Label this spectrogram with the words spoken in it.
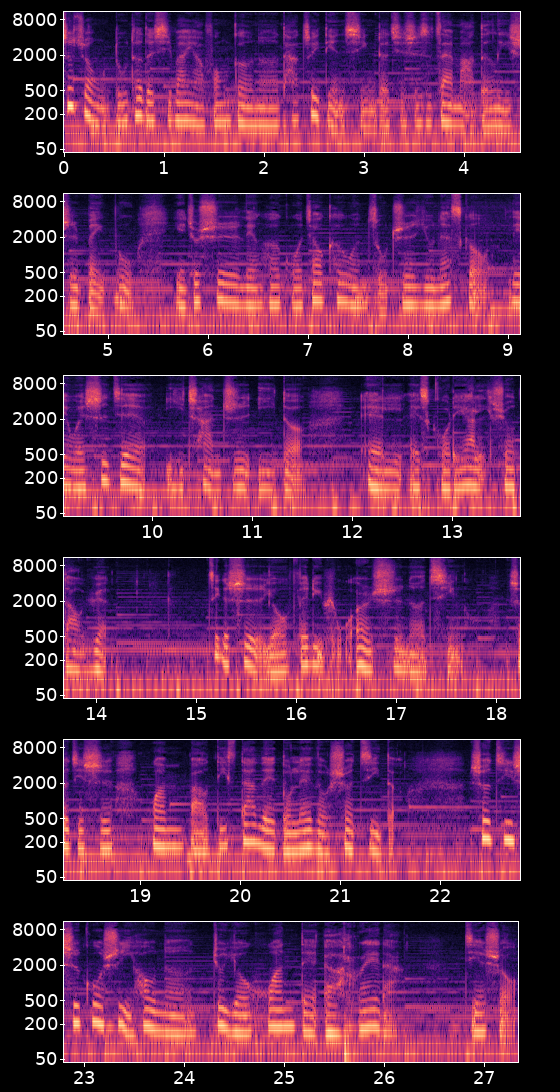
这种独特的西班牙风格呢，它最典型的其实是在马德里市北部，也就是联合国教科文组织 UNESCO 列为世界遗产之一的 El Escorial 修道院。这个是由菲利普二世呢请设计师 Juan Bautista de Toledo 设计的。设计师过世以后呢，就由 Juan de Herrera 接手。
